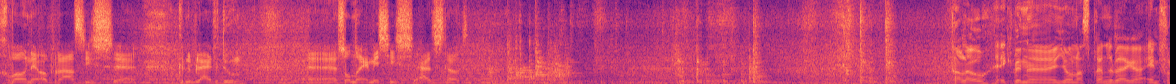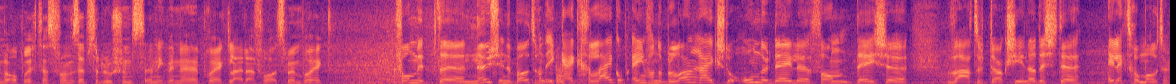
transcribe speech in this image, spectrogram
gewone operaties kunnen blijven doen uh, zonder emissies uit te stoten. Hallo, ik ben uh, Jonas Prendelberger, een van de oprichters van Zep Solutions en ik ben uh, projectleider voor het SWIM-project. Ik val met de neus in de boter, want ik kijk gelijk op een van de belangrijkste onderdelen van deze watertaxi en dat is de elektromotor.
